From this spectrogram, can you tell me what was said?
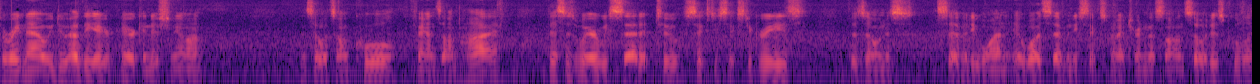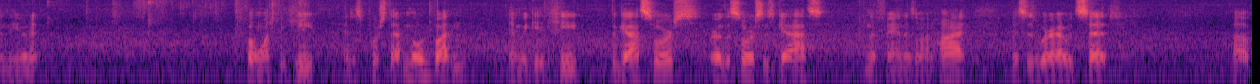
so right now we do have the air, conditioning on. And so it's on cool, fans on high. This is where we set it to, 66 degrees. The zone is 71. It was 76 when I turned this on, so it is cooling the unit. If I want the heat, I just push that mode button and we get heat. The gas source, or the source is gas, and the fan is on high. This is where I would set up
